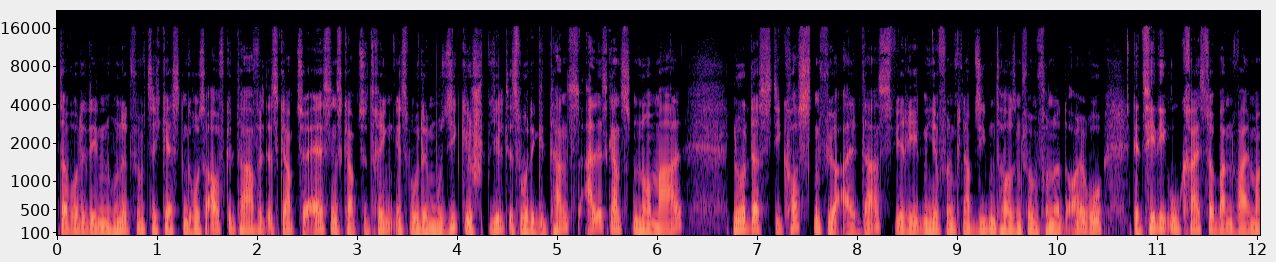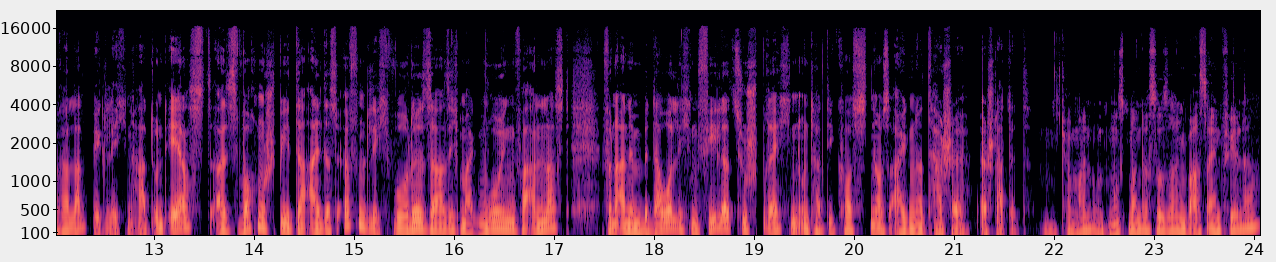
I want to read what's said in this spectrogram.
Da wurde den 150 Gästen groß aufgetafelt. Es gab zu essen, es gab zu trinken, es wurde Musik gespielt, es wurde getanzt, alles ganz normal. Nur, dass die Kosten für all das, wir reden hier von knapp 7500 Euro, der CDU-Kreisverband Weimarer Land beglichen hat. Und erst als Wochen später all das öffentlich wurde, sah sich Mike Moring veranlasst, von einem bedauerlichen Fehler zu sprechen und hat die Kosten aus eigener Tasche erstattet. Kann man und muss man das so sagen? War es ein Fehler?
